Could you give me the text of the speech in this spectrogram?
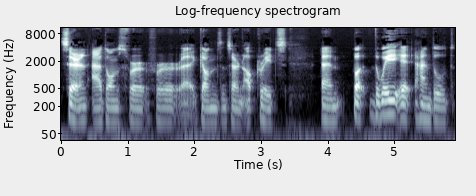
certain add-ons for for uh, guns and certain upgrades. Um, but the way it handled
